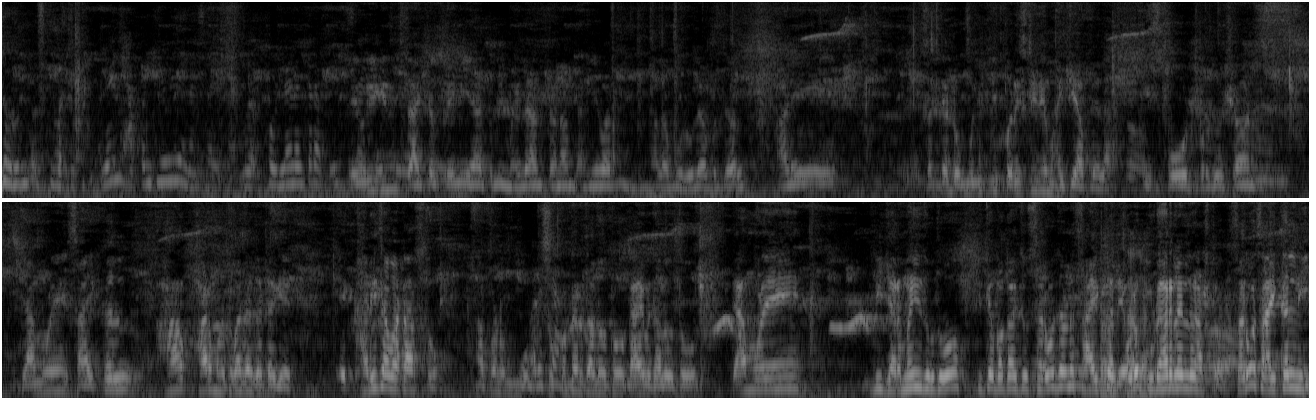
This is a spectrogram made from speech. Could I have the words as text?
धरून बसलं नाही नाही आपण ठेवूया ना साईडला फोडल्यानंतर आपण एव्हरी सायकल प्रेमी या. तुम्ही महिलांना धन्यवाद मला बोलवल्याबद्दल. आणि सध्या डोंबिवलीतली परिस्थिती माहिती आहे आपल्याला की स्पोर्ट प्रदूषण त्यामुळे सायकल हा फार महत्त्वाचा घटक आहे. एक खारीचा वाटा असतो. आपण स्कूटर चालवतो काय चालवतो. त्यामुळे मी जर्मनीत होतो. तिथे बघायचो सर्वजण सायकल एवढं पुढारलेलं राष्ट्र. सर्व सायकलनी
